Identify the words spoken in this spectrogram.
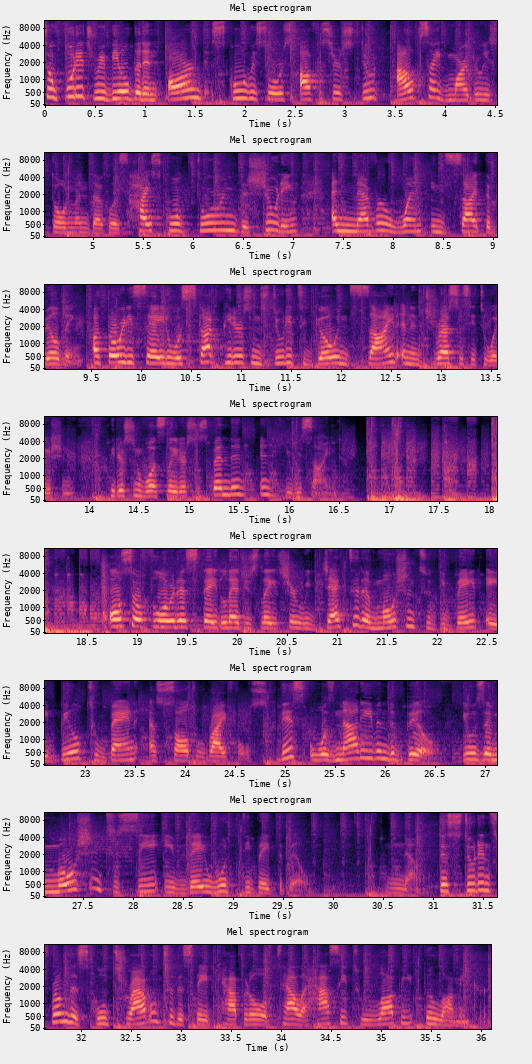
So footage revealed that an armed school resource officer stood outside Marjory Stoneman Douglas High School during the shooting and never went inside the building. Authorities say it was Scot Peterson's duty to go inside and address the situation. Peterson was later suspended and he resigned. Also, Florida state legislature rejected a motion to debate a bill to ban assault rifles. This was not even the bill. It was a motion to see if they would debate the bill. No. The students from the school traveled to the state capital of Tallahassee to lobby the lawmakers.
